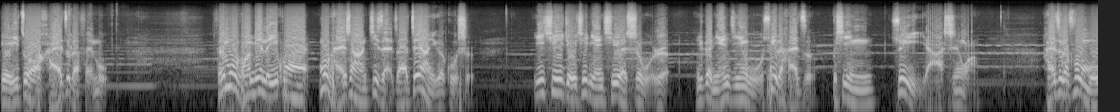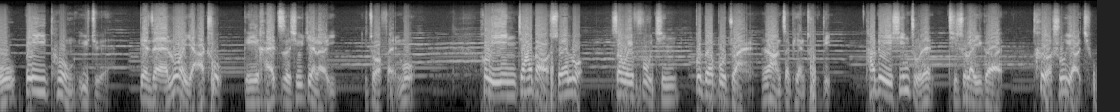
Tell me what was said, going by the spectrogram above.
有一座孩子的坟墓。坟墓旁边的一块木牌上记载着这样一个故事：一七九七年七月十五日，一个年仅五岁的孩子不幸坠崖身亡。孩子的父母悲痛欲绝，便在落崖处给孩子修建了一一座坟墓。后因家道衰落，这位父亲不得不转让这片土地。他对新主任提出了一个特殊要求：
